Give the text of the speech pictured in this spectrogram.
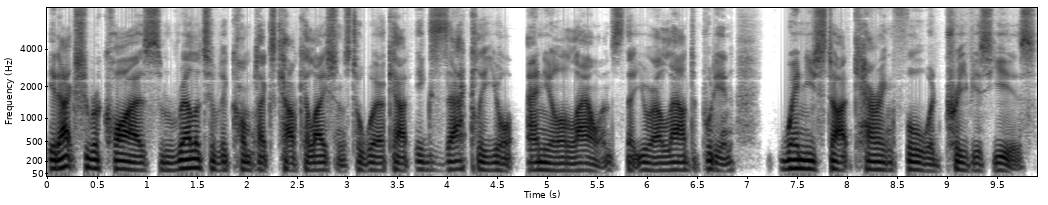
it actually requires some relatively complex calculations to work out exactly your annual allowance that you're allowed to put in when you start carrying forward previous years.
